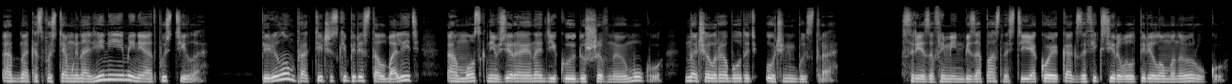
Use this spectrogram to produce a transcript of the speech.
Однако спустя мгновение меня отпустило. Перелом практически перестал болеть, а мозг, невзирая на дикую душевную муку, начал работать очень быстро. Срезав ремень безопасности, я кое-как зафиксировал переломанную руку.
